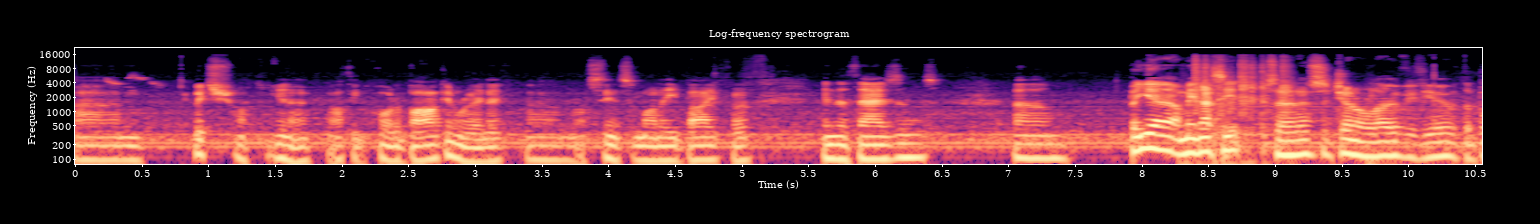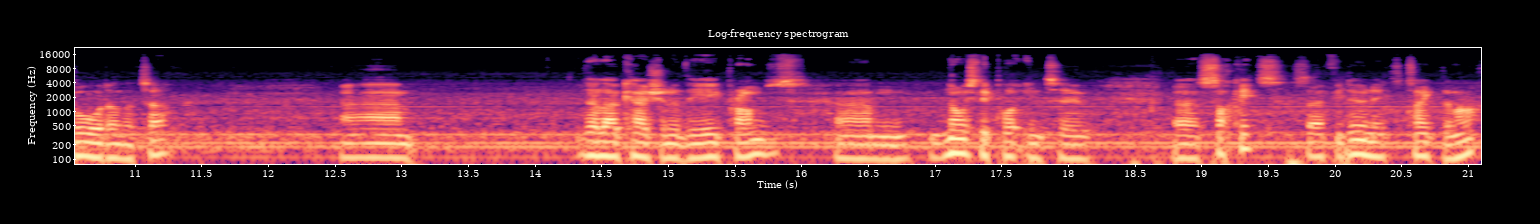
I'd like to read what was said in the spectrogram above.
Um, which you know I think quite a bargain really. Um, I've seen some on eBay for in the thousands. But yeah, I mean that's it. So that's a general overview of the board on the top. Um, the location of the EPROMs, um, nicely put into uh, sockets. So if you do need to take them off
